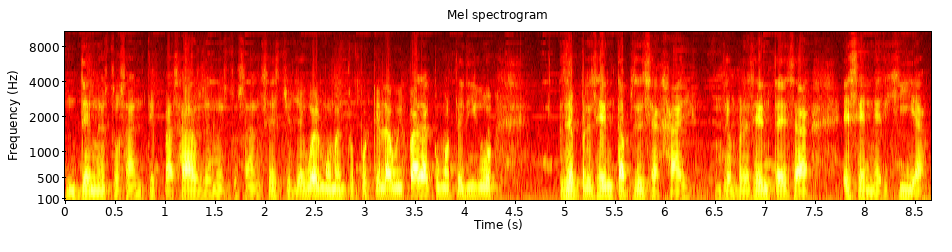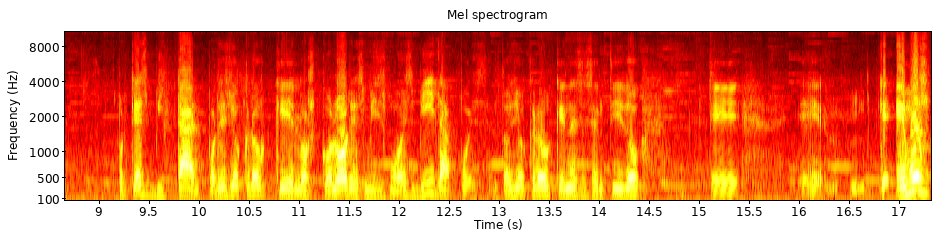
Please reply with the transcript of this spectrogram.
de nuestros antepasados, de nuestros ancestros, llegó el momento, porque la huipala, como te digo, representa pues, ese ajayo, representa esa, esa energía, porque es vital, por eso yo creo que los colores mismos es vida, pues, entonces yo creo que en ese sentido eh, eh, que hemos,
